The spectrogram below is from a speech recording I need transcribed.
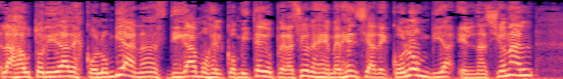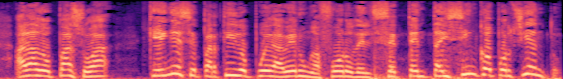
las autoridades colombianas, digamos el Comité de Operaciones de Emergencia de Colombia, el Nacional, ha dado paso a que en ese partido pueda haber un aforo del 75%.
